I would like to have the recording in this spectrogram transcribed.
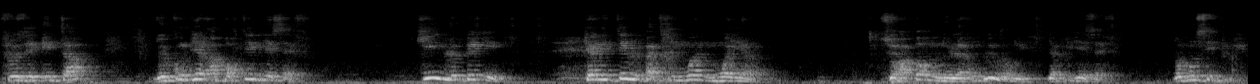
faisait état de combien rapportait l'ISF. Qui le payait? Quel était le patrimoine moyen? Ce rapport, nous ne l'avons plus aujourd'hui. Il n'y a plus d'ISF. Donc on ne sait plus.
